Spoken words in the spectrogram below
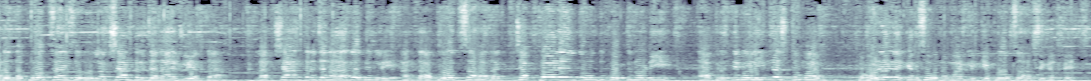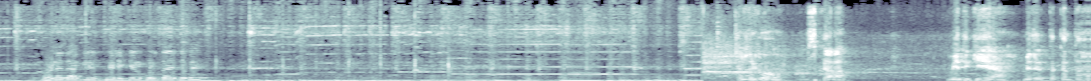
ಅದನ್ನ ಪ್ರೋತ್ಸಾಹಿಸೋರು ಲಕ್ಷಾಂತರ ಜನ ಆಗ್ಲಿ ಅಂತ. ಲಕ್ಷಾಂತರ ಜನ ಆಗೋದಿರ್ಲಿ, ಅಂತ ಪ್ರೋತ್ಸಾಹದ ಚಪ್ಪಾಳೆಯನ್ನು ಒಂದು ಕೊಟ್ಟು ನೋಡಿ, ಆ ಪ್ರತಿಭೆಗಳು ಇನ್ನಷ್ಟು ಒಳ್ಳೊಳ್ಳೆ ಕೆಲಸವನ್ನ ಮಾಡ್ಲಿಕ್ಕೆ ಪ್ರೋತ್ಸಾಹ ಸಿಗತ್ತೆ. ಒಳ್ಳೇದಾಗ್ಲಿ ಅಂತ ಹೇಳಿ ಕೇಳ್ಕೊಳ್ತಾ ಇದ್ದೇವೆ. ಎಲ್ರಿಗೂ ನಮಸ್ಕಾರ. ವೇದಿಕೆಯ ಮೇಲಿರ್ತಕ್ಕಂತಹ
